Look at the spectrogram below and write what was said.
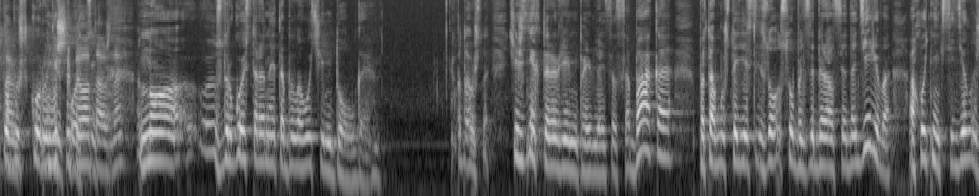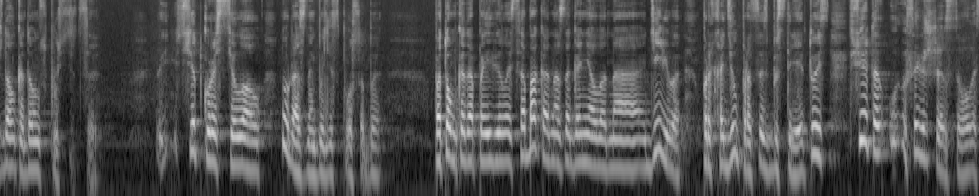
чтобы шкуру не портить. пилотаж, да? Но, с другой стороны, это было очень долгое. Потому что через некоторое время появляется собака, потому что если соболь забирался на дерево, охотник сидел и ждал, когда он спустится сетку расстилал, ну, разные были способы. Потом, когда появилась собака, она загоняла на дерево, проходил процесс быстрее. То есть все это усовершенствовалось.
